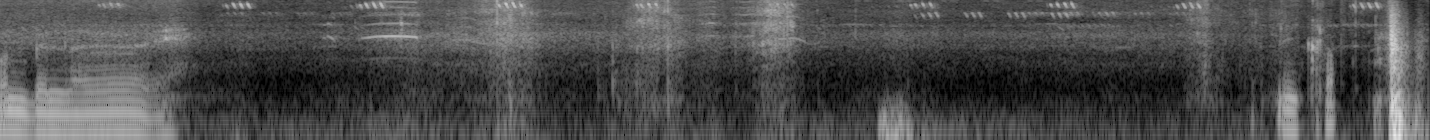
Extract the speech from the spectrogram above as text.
พ่นไปเลย นี่ครับ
